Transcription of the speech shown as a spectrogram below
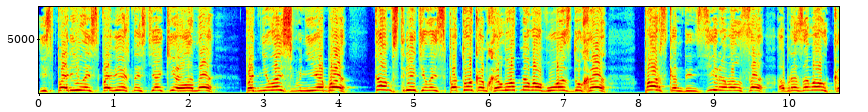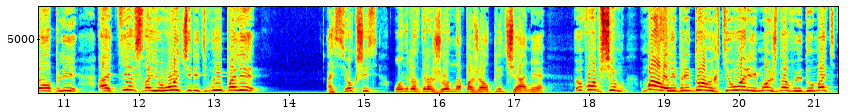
испарилась с поверхности океана, поднялась в небо, там встретилась с потоком холодного воздуха, пар сконденсировался, образовал капли, а те, в свою очередь, выпали...» Осекшись, он раздраженно пожал плечами. «В общем, мало ли бредовых теорий можно выдумать!»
